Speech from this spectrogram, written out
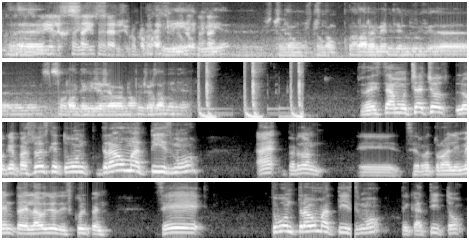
Mas ele receio, Sérgio, para o queria, queria. Estão, estão claramente em dúvida se podem viajar ou não depois da manhã. Pues ahí está, muchachos. Lo que pasó es que tuvo un traumatismo. Ah, perdón, eh, se retroalimenta el audio, disculpen. Se tuvo un traumatismo, Tecatito,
